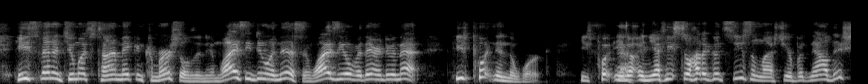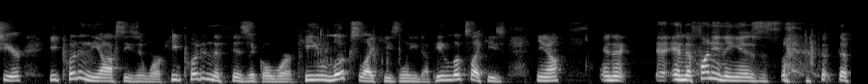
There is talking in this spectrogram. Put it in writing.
he's spending too much time making commercials and, and why is he doing this and why is he over there and doing that? He's putting in the work. He's put, you Yeah. know, and yet he still had a good season last year. But now this year, he put in the offseason work. He put in the physical work. He looks like he's leaned up. He looks like he's, you know, and it, and the funny thing is, the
